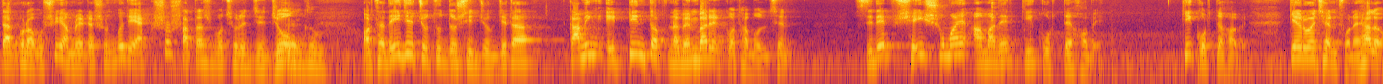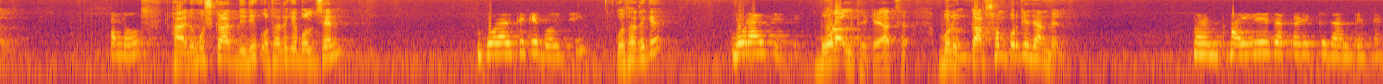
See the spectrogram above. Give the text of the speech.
তারপর অবশ্যই আমরা এটা শুনব যে একশো সাতাশ বছরের যে যোগ অর্থাৎ এই যে চতুর্দশীর যোগ যেটা কামিং এইটিনথ অফ নভেম্বরের কথা বলছেন শ্রীদেব সেই সময় আমাদের কি করতে হবে? কি করতে হবে? কে রয়েছেন ফোনে? হ্যালো হ্যালো হ্যাঁ নমস্কার দিদি কোথা থেকে বলছেন? বোড়াল থেকে বলছি। কোথা থেকে? বোড়াল থেকে। বোড়াল থেকে আচ্ছা। বলুন কার সম্পর্কে জানবেন? আমার ভাইয়ের ব্যাপারে একটু জানতে চাই।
